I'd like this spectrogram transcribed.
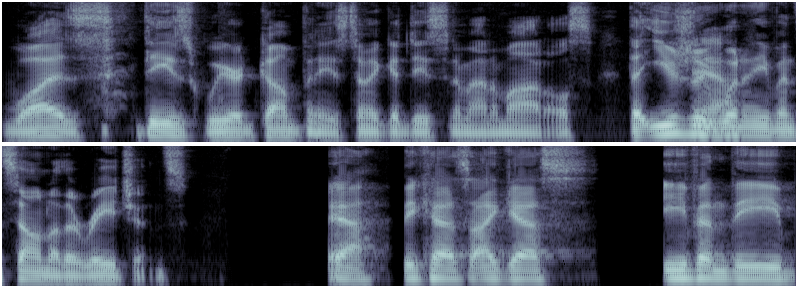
was these weird companies to make a decent amount of models that usually yeah. wouldn't even sell in other regions. Yeah, because I guess even the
